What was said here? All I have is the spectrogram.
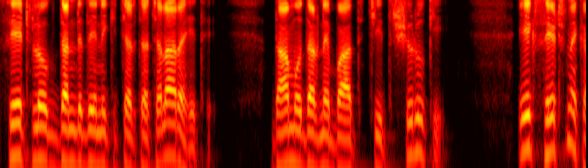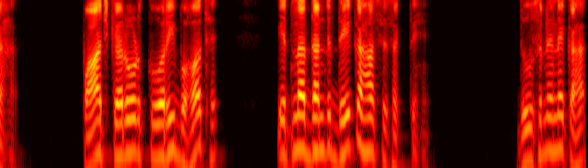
सेठ लोग दंड देने की चर्चा चला रहे थे। दामोदर ने बातचीत शुरू की। एक सेठ ने कहा, पाँच करोड़ कोरी बहुत है, इतना दंड दे कहाँ से सकते हैं? दूसरे ने कहा,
